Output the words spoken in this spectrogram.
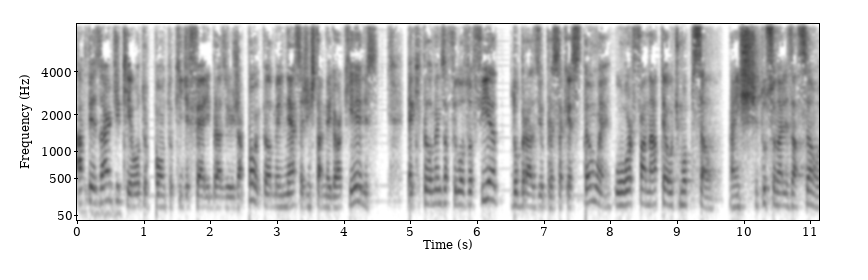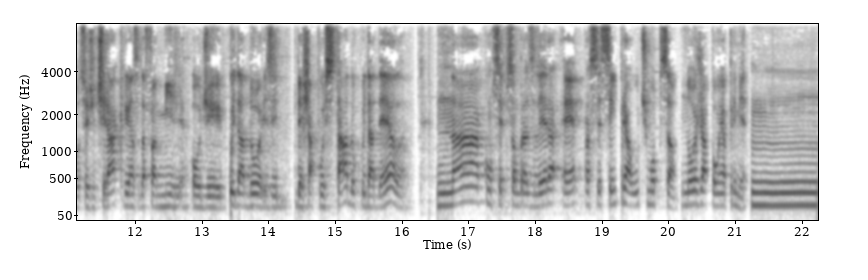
Apesar de que outro ponto que difere Brasil e Japão, e pelo menos nessa a gente está melhor que eles, é que pelo menos a filosofia do Brasil para essa questão é o orfanato é a última opção. A institucionalização, ou seja, tirar a criança da família ou de cuidadores e deixar para o Estado cuidar dela, na concepção brasileira é para ser sempre a última opção. No Japão é a primeira. Hum,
